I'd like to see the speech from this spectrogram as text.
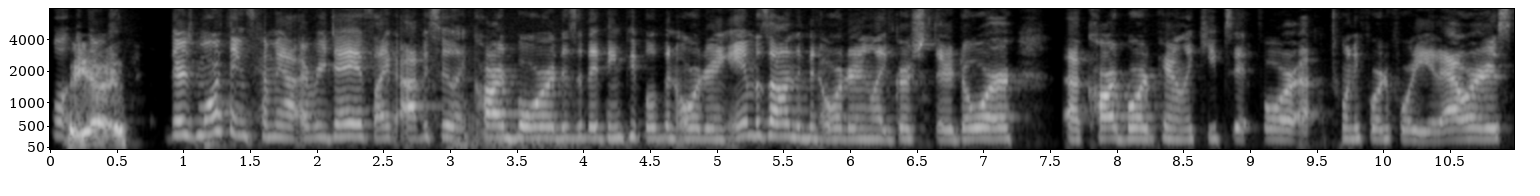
Well, But yeah, there's, it's there's more things coming out every day. It's like obviously like cardboard is a big thing. People have been ordering Amazon. They've been ordering like groceries to their door. Uh, cardboard apparently keeps it for uh, 24 to 48 hours.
